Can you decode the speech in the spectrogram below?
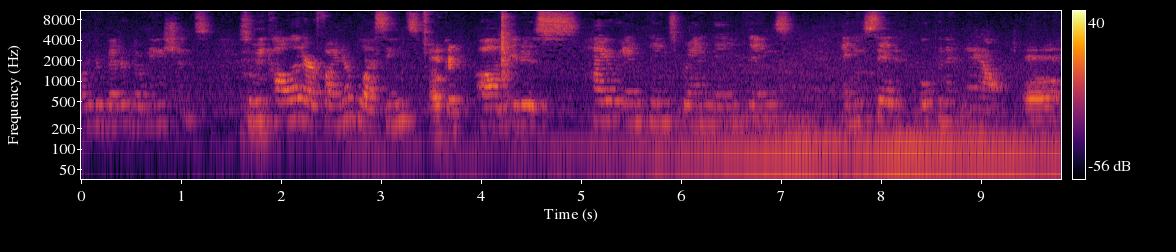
are your better donations. So we Mhm. call it our finer blessings. Okay. Um, it is higher end things, brand name things. And he said, open it now. Oh,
